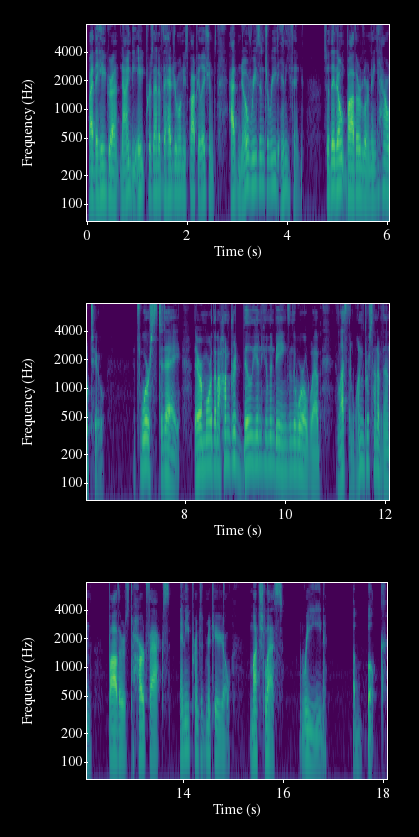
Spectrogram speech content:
By the Hegira, 98% of the hegemony's populations had no reason to read anything, so they don't bother learning how to. It's worse today. There are more than 100 billion human beings in the world web, and less than 1% of them bothers to hardfax any printed material, much less read a book.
